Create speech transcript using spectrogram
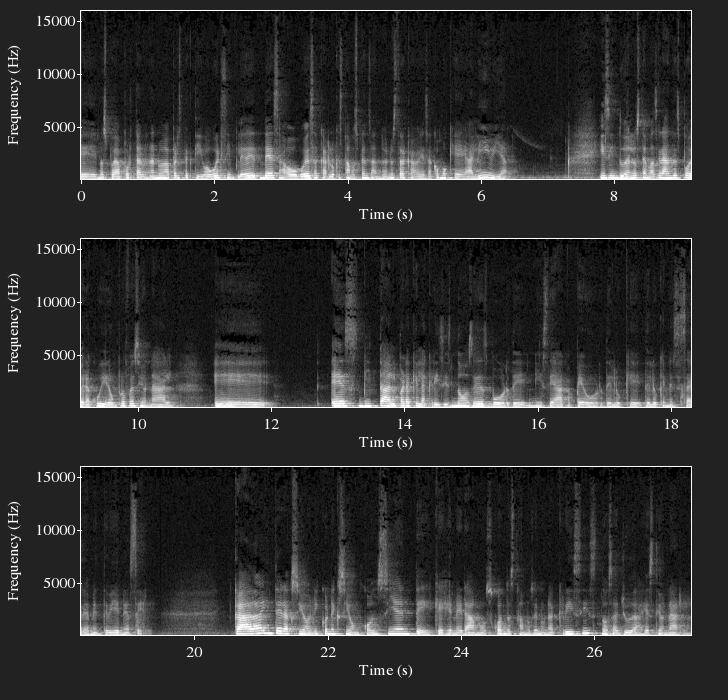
eh, nos puede aportar una nueva perspectiva o el simple desahogo de sacar lo que estamos pensando en nuestra cabeza como que alivia. Y sin duda en los temas grandes poder acudir a un profesional eh, es vital para que la crisis no se desborde ni se haga peor de lo que, de lo que necesariamente viene a ser. Cada interacción y conexión consciente que generamos cuando estamos en una crisis nos ayuda a gestionarla.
